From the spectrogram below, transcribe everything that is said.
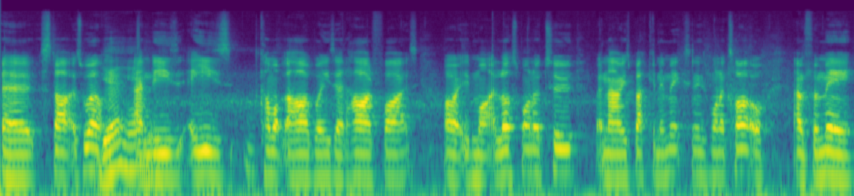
uh, start as well. Yeah, yeah. And he's he's come up the hard way. He's had hard fights. All right, he might have lost one or two, but now he's back in the mix and he's won a title. And for me,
